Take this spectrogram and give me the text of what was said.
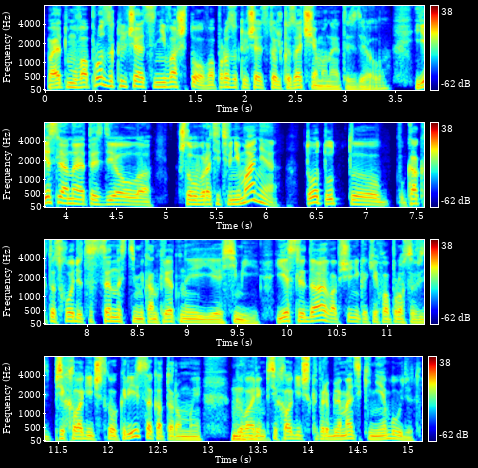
Поэтому вопрос заключается не во что, вопрос заключается только зачем она это сделала. Если она это сделала, чтобы обратить внимание, то тут э, как это сходится с ценностями конкретной семьи. Если да, вообще никаких вопросов психологического кризиса, о котором мы Мгм. говорим, психологической проблематики не будет.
